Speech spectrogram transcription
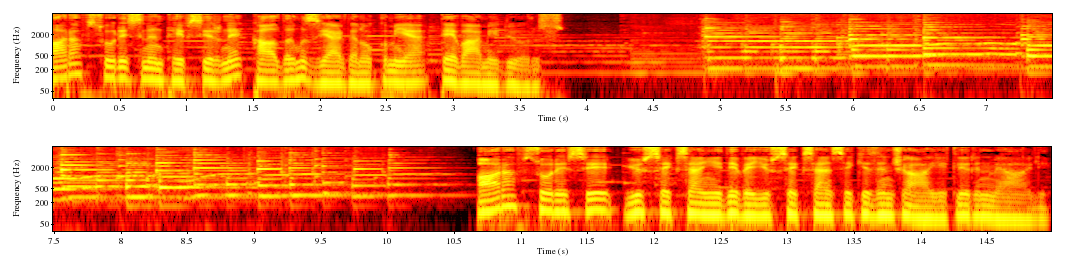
Araf suresinin tefsirini kaldığımız yerden okumaya devam ediyoruz. Araf suresi 187 ve 188. ayetlerin meali.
